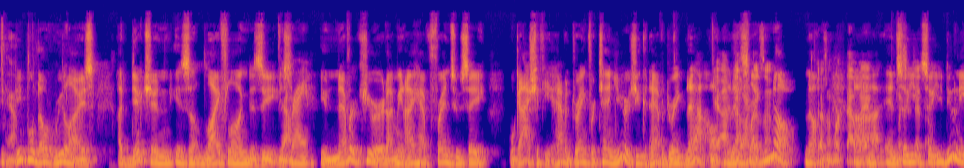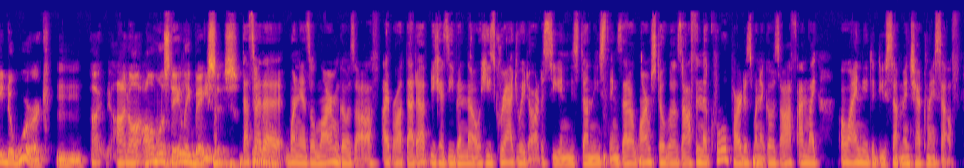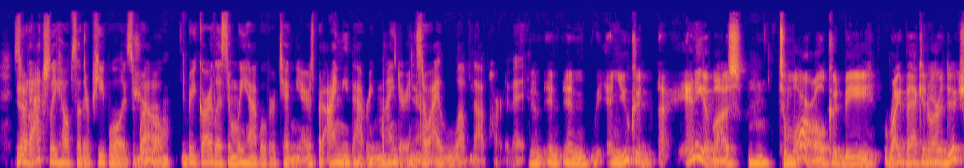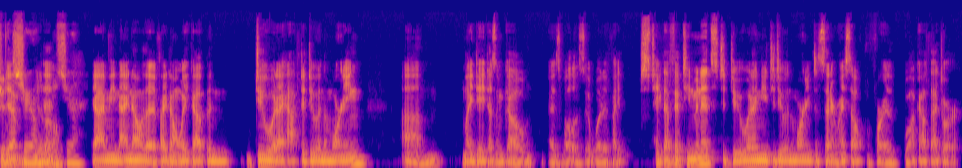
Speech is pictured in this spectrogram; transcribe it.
yeah. People don't realize addiction is a lifelong disease. Yeah. Right. You're never cured. I mean, I have friends who say, well, gosh, if you haven't drank for 10 years, you can have a drink now. Yeah, and no, it's it like, doesn't- no, no. It doesn't work that way. Uh, and so you, so you do need to work Mhm. uh, on a, almost daily basis. That's you why know. the when his alarm goes off, I brought that up because even though he's graduated Odyssey and he's done these things, that alarm still goes off. And the cool part is when it goes off, I'm like, oh, I need to do something and check myself. So it actually helps other people as Sure. well, regardless. And we have over 10 years, but I need that reminder. And so I love that part of it. And, and, and, and you could, uh, any of us Mhm. tomorrow could be right back in our addiction. Yep. It's true. you know. It's true. Yeah, I mean, I know that if I don't wake up and do what I have to do in the morning, um, my day doesn't go as well as it would if I just take that 15 minutes to do what I need to do in the morning to center myself before I walk out that door.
